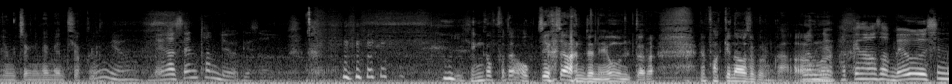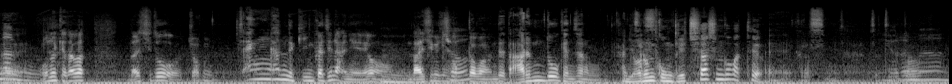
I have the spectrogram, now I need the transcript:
유일장님의 멘트였고요. 그럼요. 내가 센터인데 여기서 이 생각보다 억제가 잘 안 되네요 오늘따라 밖에 나와서 그런가. 아, 그럼요. 오늘 밖에 나와서 매우 신나는 네, 오늘 게다가 날씨도 좀 쨍한 느낌까지는 아니에요. 음. 날씨가 좀 그쵸. 덥다고 하는데 나름도 괜찮습니다. 여름 공기에 취하신 것 같아요. 네, 그렇습니다. 어쨌든 뭐, 여름은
